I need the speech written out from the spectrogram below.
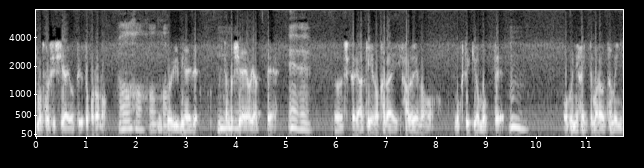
もう少し試合をというところの、そういう意味合いで、ちゃんと試合をやって、ええ。うん、しっかり秋への課題、春への目的を持って、うん。オフに入ってもらうために、へ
